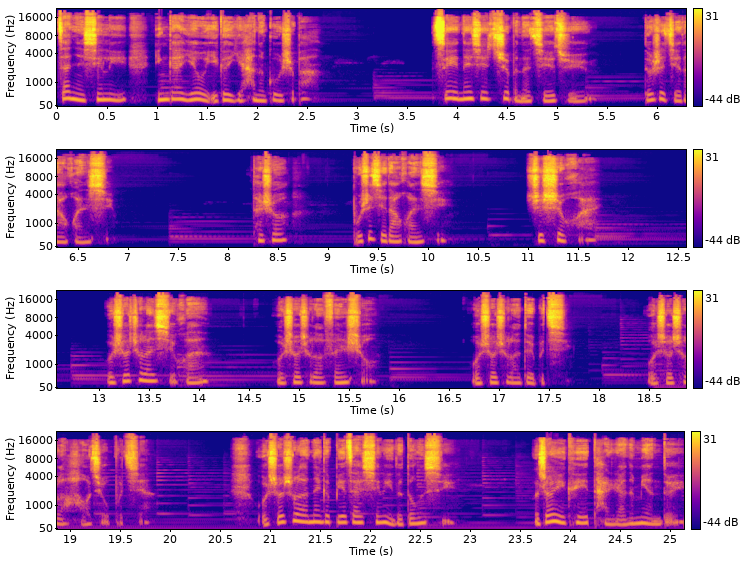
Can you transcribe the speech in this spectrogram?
在你心里应该也有一个遗憾的故事吧？所以那些剧本的结局都是皆大欢喜。他说。不是皆大欢喜，是释怀。我说出了喜欢，我说出了分手，我说出了对不起，我说出了好久不见，我说出了那个憋在心里的东西。我终于可以坦然的面对。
